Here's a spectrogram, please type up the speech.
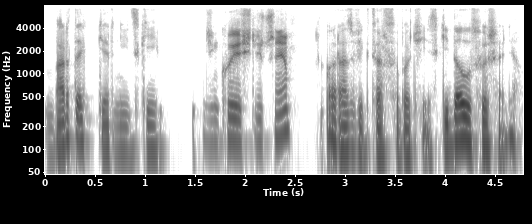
Bartek Kiernicki. Dziękuję ślicznie. Oraz Wiktor Sobociński. Do usłyszenia.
